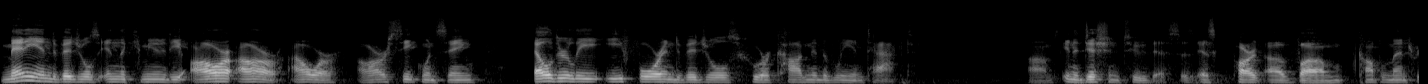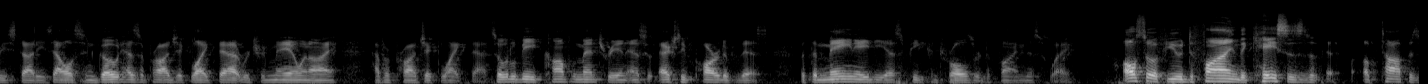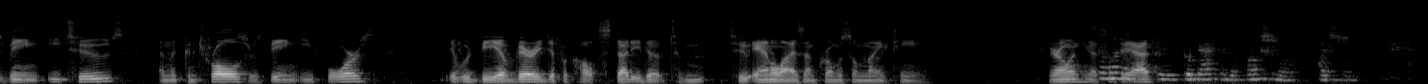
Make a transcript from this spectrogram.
Many individuals in the community are, are, are, are sequencing elderly E4 individuals who are cognitively intact um, in addition to this, as, as part of um, complementary studies. Alison Goate has a project like that. Richard Mayeux and I have a project like that. So it'll be complementary and actually part of this. But the main ADSP controls are defined this way. Also, if you define the cases up top as being E2s and the controls as being E4s, it would be a very difficult study to, to, to analyze on chromosome 19. Marilyn, you have So I something to add? to go back to the functional question.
